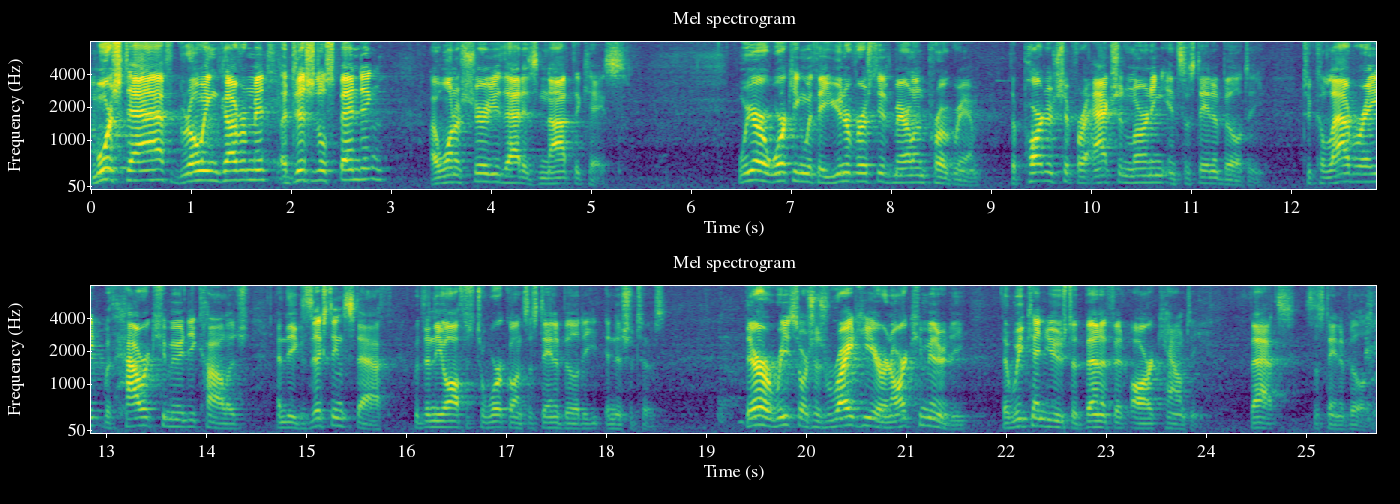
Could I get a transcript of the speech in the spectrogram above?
more staff, growing government, additional spending, I want to assure you that is not the case. We are working with a University of Maryland program, the Partnership for Action Learning and Sustainability, to collaborate with Howard Community College and the existing staff within the office to work on sustainability initiatives. There are resources right here in our community that we can use to benefit our county. That's sustainability.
